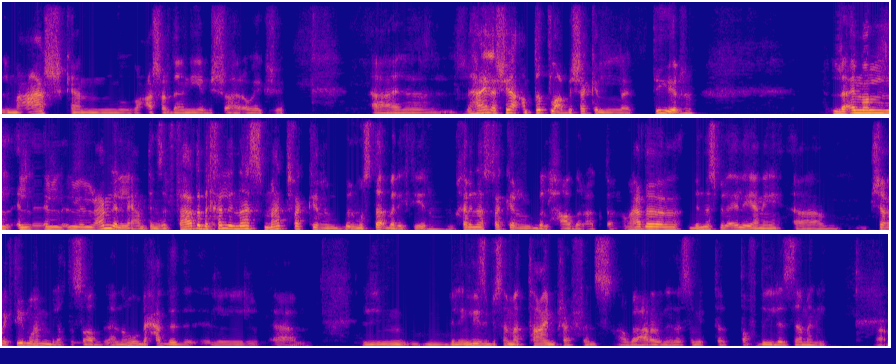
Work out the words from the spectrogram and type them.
المعاش كان 10 دنانير بالشهر أو هيك شيء. آه، هاي الأشياء عم تطلع بشكل كثير لأنه العملة اللي عم تنزل. فهذا بخلي الناس ما تفكر بالمستقبل كثير بخلي الناس تفكر بالحاضر أكثر وهذا بالنسبة لي يعني آه، شغلة كثير مهم بالاقتصاد لأنه هو بيحدد بالإنجليزي بيسمى time preference أو بالعربي بنقدر نسميه التفضيل الزمني. نعم.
